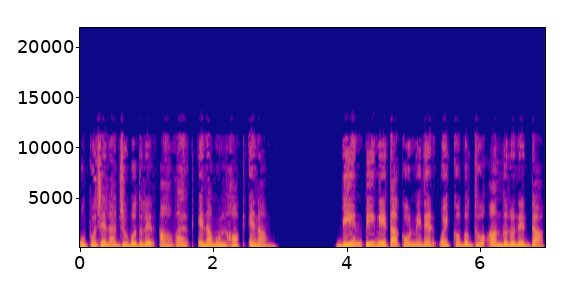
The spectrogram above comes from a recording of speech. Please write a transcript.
উপজেলা যুবদলের আহ্বায়ক এনামুল হক এনাম। বিএনপি নেতাকর্মীদের ঐক্যবদ্ধ আন্দোলনের ডাক।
